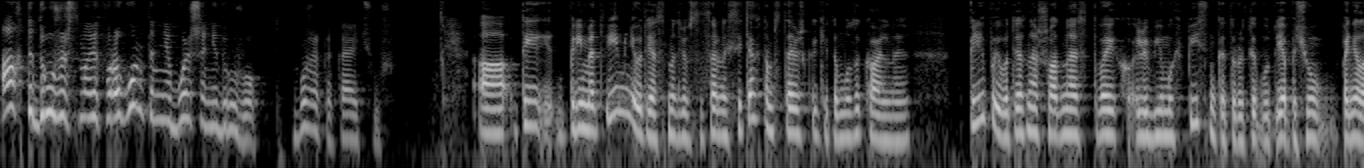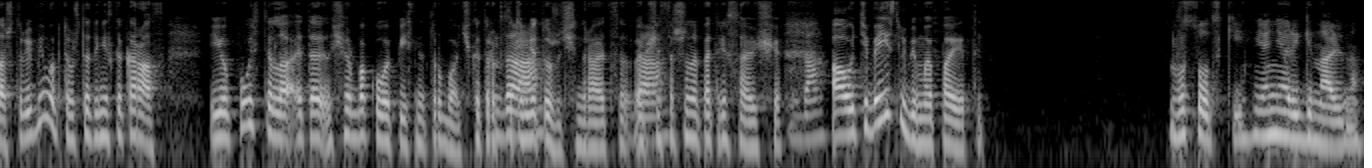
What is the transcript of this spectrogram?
ах, ты дружишь с моих врагом, ты мне больше не дружок. Боже, какая чушь. А, ты время от времени, вот я смотрю в социальных сетях, там ставишь какие-то музыкальные клипы, и вот я знаю, что одна из твоих любимых песен, которую ты, вот я почему поняла, что любимая, потому что ты несколько раз ее постила, это Щербакова песня «Трубач», которая, кстати, Да. мне тоже очень нравится, Да. вообще совершенно потрясающая. Да. А у тебя есть любимые поэты? Высоцкий, я не оригинально.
